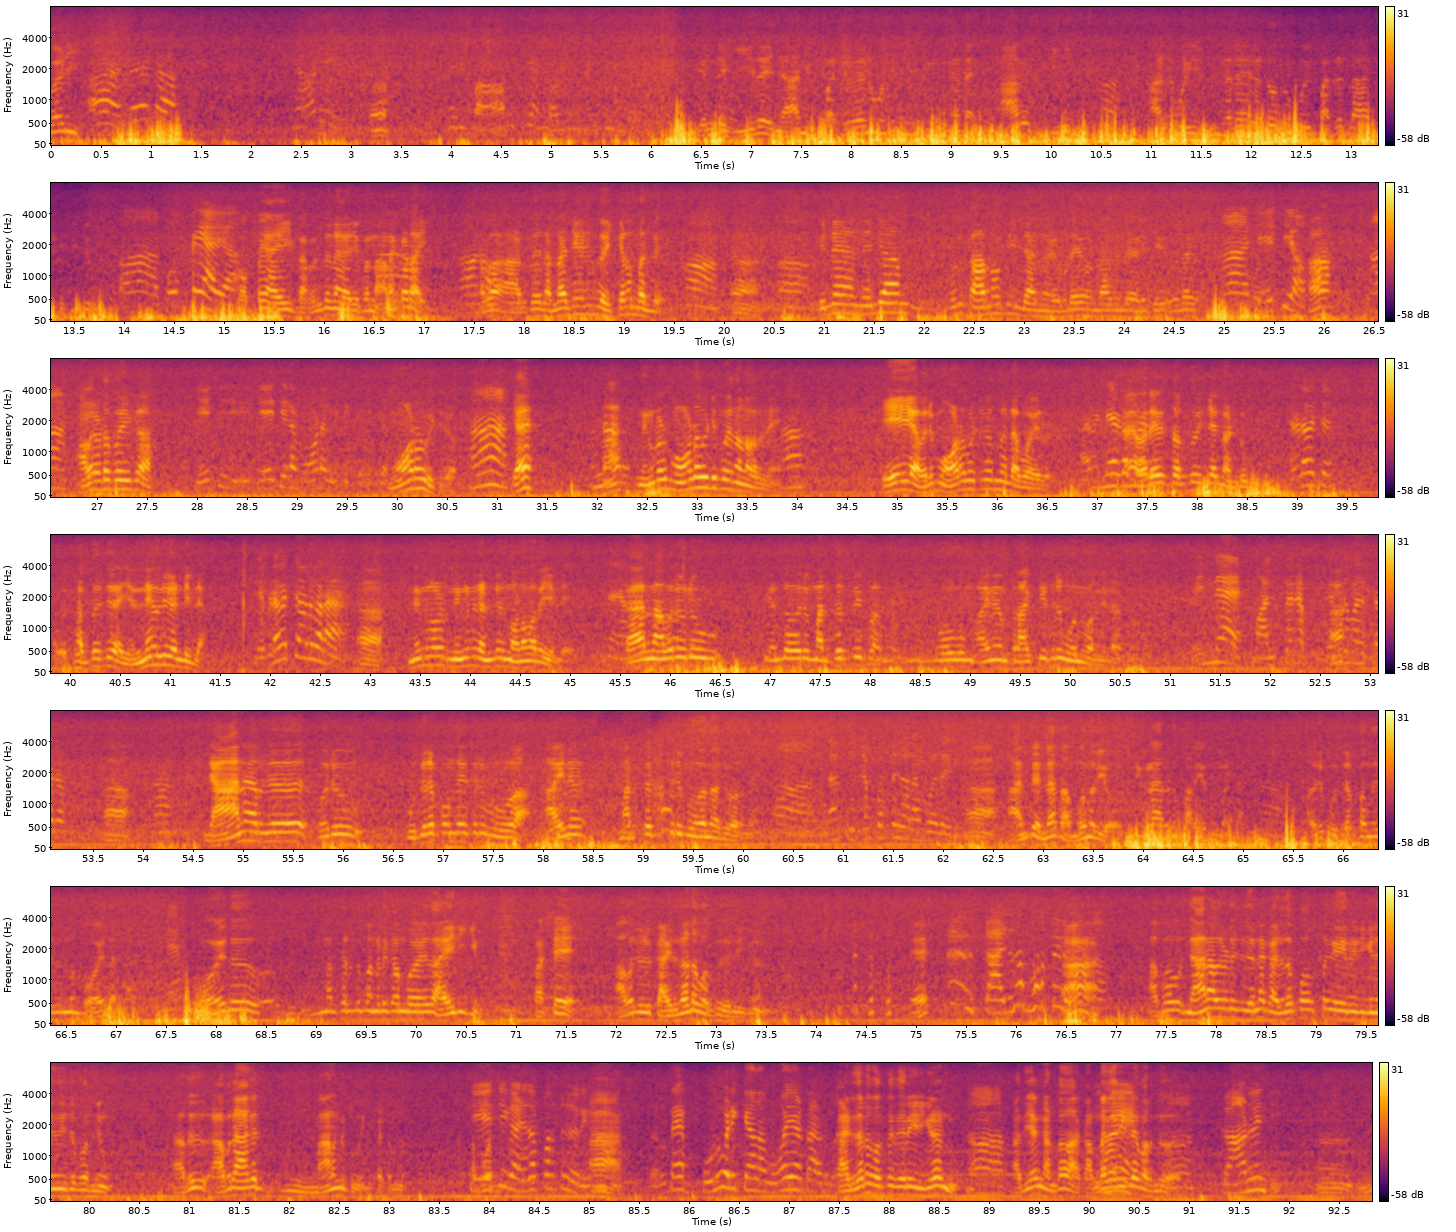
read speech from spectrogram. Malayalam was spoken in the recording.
പരിപാടി. ഉണ്ടാക്കി. ഗീത ഞാൻ ഈ പല്ലുവേദന കൊണ്ട് ഇങ്ങനെ ആകെ കുടുങ്ങി. അത് പോയി ഇന്നലെ രണ്ടു ദിവസം പോയി പല്ലെല്ലാം ഇടിപ്പിച്ചു. ആ, കൊപ്പയായ? കൊപ്പയായി. പറഞ്ഞിട്ട് കാര്യം ഇപ്പം നാണക്കടായി. ആണോ? അപ്പോൾ അടുത്ത രണ്ടാഴ്ച കഴിയുമ്പോൾ വയ്ക്കണം പല്ല്. പിന്നെ നിന്റെ ആ ഒരു കാരണമൊന്നും ഇല്ലായിരുന്നു? എവിടെ ഉണ്ടാകുന്നില്ല ഇടയ്ക്ക് ഇവിടെ. അവരെവിടെ പോയിക്കാ? മോടെ വീട്ടിലോ? ഏ? നിങ്ങളോട് മോടെ വീട്ടിൽ പോയെന്നാണോ പറഞ്ഞേ? ഏ അവർ മോടെ വീട്ടിലൊന്നുമല്ല പോയത്? അവരെ ഒരു സ്ഥലത്ത് വെച്ച് ഞാൻ കണ്ടു? ഒരു സ്ഥലത്ത് വെച്ച് എന്നെ അവർ കണ്ടില്ല. ആ നിങ്ങളോട് നിങ്ങൾ രണ്ടും നുണ പറയില്ലേ? കാരണം അവരൊരു എന്തോ? ഒരു മത്സരത്തിൽ പോകും അതിന് പ്രാക്ടീസിന് പോകുന്നു പറഞ്ഞില്ലായിരുന്നു പിന്നെ മത്സരം ആ, ഞാൻ അറിഞ്ഞത് ഒരു കുതിരപ്പന്തയത്തിന് പോവുക. അതിന് മത്സരത്തിന് പോവാന്നാണ് പറഞ്ഞത് ആ, അതിന്റെ എന്നാ സംഭവം അറിയോ നിങ്ങളാരോടും പറയൊന്നും വേണ്ട. അവർ അവർ കുതിരപ്പന്തയത്തിനൊന്നും പോയതല്ല. പോയത് മത്സരത്തിൽ പങ്കെടുക്കാൻ പോയതായിരിക്കും. പക്ഷേ അവരൊരു കഴുതയുടെ പുറത്ത് കയറിയിരിക്കുകയാണ്. ഏ? ആ. അപ്പോൾ ഞാൻ അവരോട് എന്നെ കഴുതപ്പുറത്ത് കയറിയിരിക്കണെന്ന് വെച്ച് പറഞ്ഞു. അത് അവരാകെ മാനം കിട്ടുപോയി പെട്ടെന്ന്. ആ പുളു പഠിക്കാതെ പോയേട്ടാ. കഴുതയുടെ പുറത്ത് കയറി ഇരിക്കണു അത് ഞാൻ കണ്ടതാ. കണ്ട കാര്യമില്ലേ പറഞ്ഞത്? കാണുകയും ചെയ്യും.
